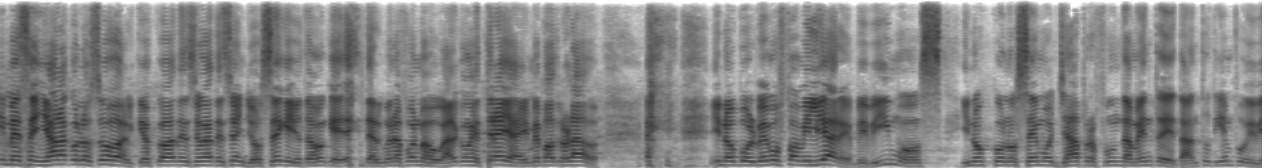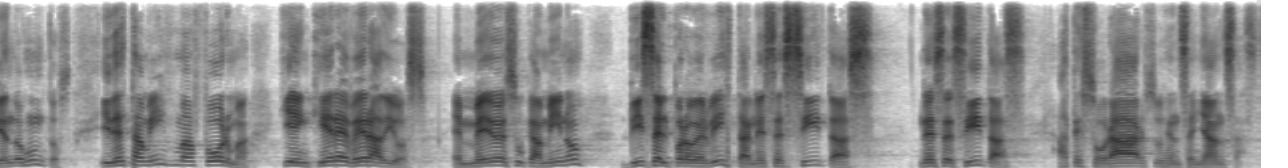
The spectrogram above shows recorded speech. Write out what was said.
y me señala con los ojos al kiosco de atención, atención, yo sé que yo tengo que de alguna forma jugar con estrellas e irme para otro lado. y nos volvemos familiares, vivimos y nos conocemos ya profundamente de tanto tiempo viviendo juntos. Y de esta misma forma, quien quiere ver a Dios en medio de su camino, dice el proverbista, necesitas, necesitas atesorar sus enseñanzas.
